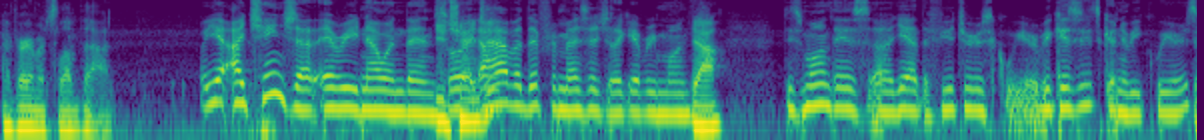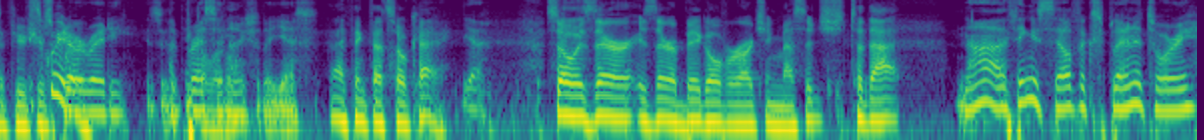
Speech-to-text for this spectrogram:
I very much love that. But yeah, I change that every now and then. You so change I it? have a different message like every month. Yeah. This month is uh, yeah, the future is queer because it's gonna be queer. It's, The future's it's queer, queer. already. It's I think a depressing little. actually. Yes. And I think that's okay. Yeah. So is there is there a big overarching message to that? Nah, I think it's self-explanatory.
